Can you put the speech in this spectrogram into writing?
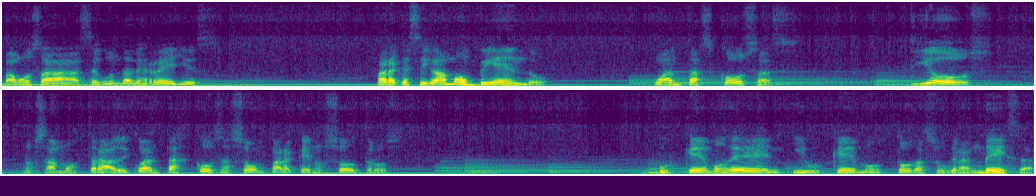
vamos a Segunda de Reyes, para que sigamos viendo cuántas cosas Dios nos ha mostrado y cuántas cosas son para que nosotros busquemos de Él y busquemos toda su grandeza.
